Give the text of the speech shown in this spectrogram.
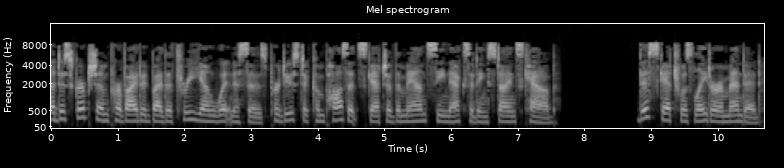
A description provided by the three young witnesses produced a composite sketch of the man seen exiting Stine's cab. This sketch was later amended,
